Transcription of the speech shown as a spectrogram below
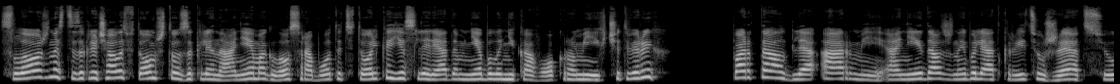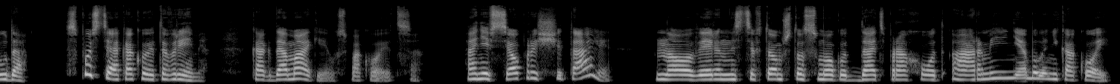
Сложность заключалась в том, что заклинание могло сработать только если рядом не было никого, кроме их четверых. Портал для армии они должны были открыть уже отсюда, спустя какое-то время, когда магия успокоится. Они все просчитали, но уверенности в том, что смогут дать проход армии, не было никакой.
